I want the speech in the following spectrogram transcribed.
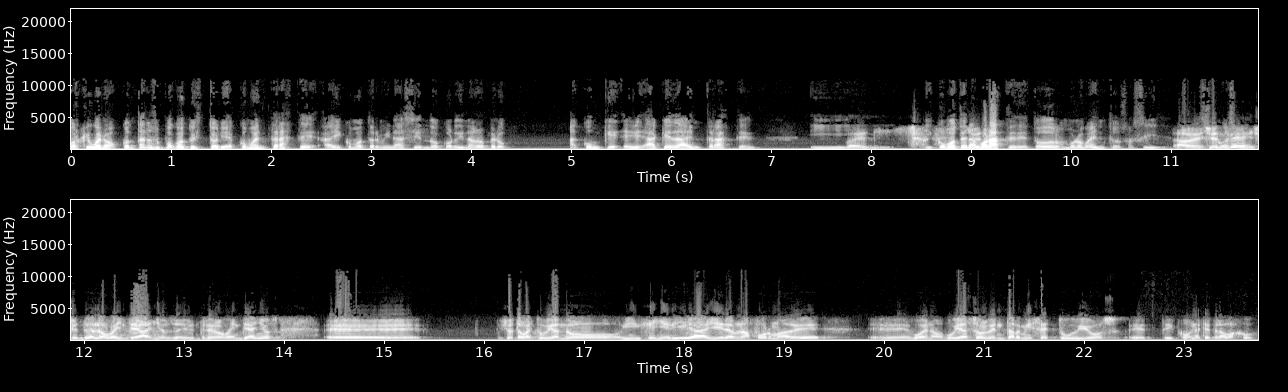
Jorge, bueno, contanos un poco tu historia. ¿Cómo entraste ahí? ¿Cómo terminás siendo coordinador? Pero ¿a, con qué, eh, ¿a qué edad entraste? Y, Bueno, ¿Y cómo te enamoraste de todos los monumentos? Así. A ver, yo entré, así. yo entré a los 20 años. eh, Entre los 20 años, eh, yo estaba estudiando ingeniería y era una forma de, eh, bueno, voy a solventar mis estudios este, con este trabajo.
